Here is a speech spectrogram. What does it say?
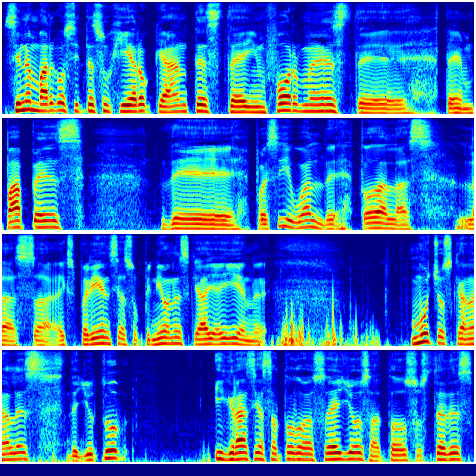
Sin embargo, sí te sugiero que antes te informes, te, te empapes, de, pues sí, igual, de todas las, las uh, experiencias, opiniones que hay ahí en eh, muchos canales de YouTube. Y gracias a todos ellos, a todos ustedes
